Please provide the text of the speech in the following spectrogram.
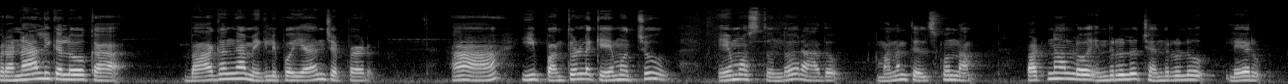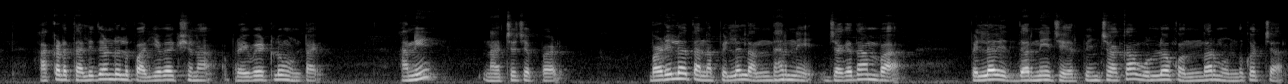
ప్రణాళికలో ఒక భాగంగా మిగిలిపోయాయని చెప్పాడు. ఈ పంతుళ్ళకి ఏమొచ్చు ఏమొస్తుందో రాదో. మనం తెలుసుకుందాం. పట్టణాల్లో ఇంద్రులు చంద్రులు లేరు. అక్కడ తల్లిదండ్రుల పర్యవేక్షణ ప్రైవేట్లు ఉంటాయి అని నచ్చ చెప్పాడు. బడిలో తన పిల్లలందరినీ జగదాంబ పిల్లలిద్దరినీ చేర్పించాక ఊళ్ళో కొందరు ముందుకొచ్చారు.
